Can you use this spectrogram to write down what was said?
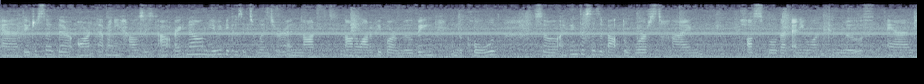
and they just said there aren't that many houses out right now maybe because it's winter and not not a lot of people are moving in the cold. So I think this is about the worst time possible that anyone can move and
